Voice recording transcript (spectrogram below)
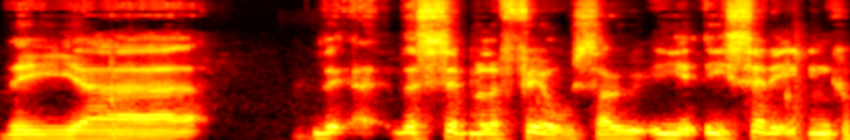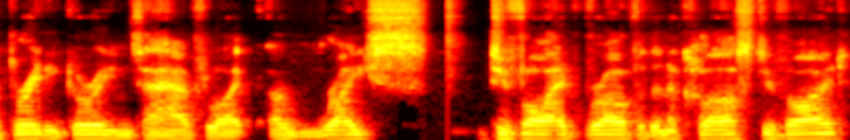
the uh, the, the similar feel. So he, he set it in Cabrini Green to have like a race divide rather than a class divide.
